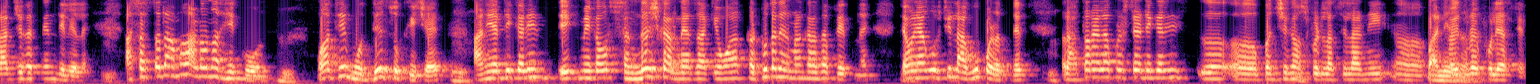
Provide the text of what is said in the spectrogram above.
राज्यघटनेने दिलेलं आहे. असं असताना आम्हाला अडवणार हे कोण? मुळात हे मुद्दे चुकीचे आहेत आणि या ठिकाणी एकमेकावर संघर्ष करण्याचा किंवा कटुता निर्माण करण्याचा प्रयत्न आहे. त्यामुळे या गोष्टी लागू पडत नाहीत. राहता राहिला प्रश्न या ठिकाणी पंचगंगा हॉस्पिटल असेल आणि सावित्रीबाई फुले असेल.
